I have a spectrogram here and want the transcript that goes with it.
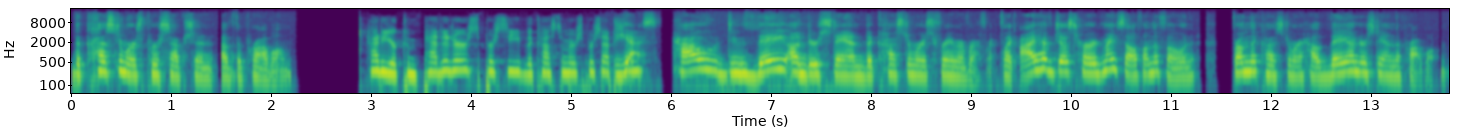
the customer's perception of the problem? How do your competitors perceive the customer's perception? Yes. How do they understand the customer's frame of reference? Like I have just heard myself on the phone from the customer how they understand the problem.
